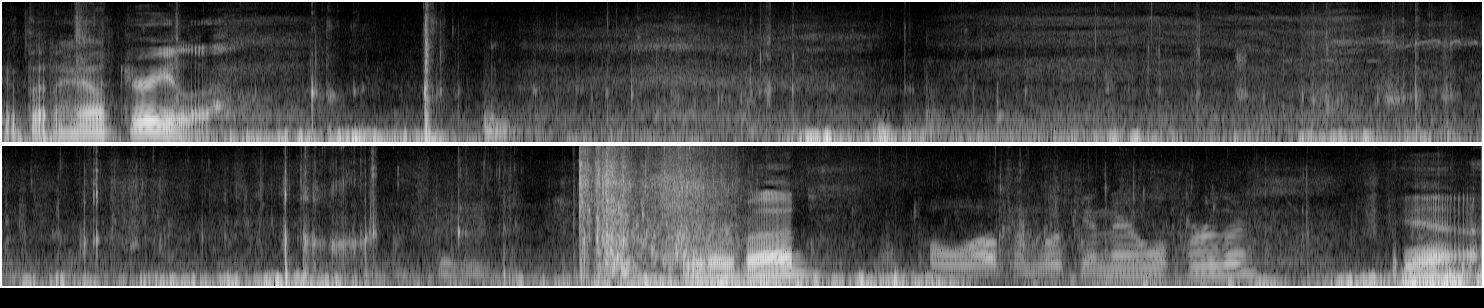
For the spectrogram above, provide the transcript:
Get that hydrilla. See there, bud? Pull up and look in there a little further. Yeah.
